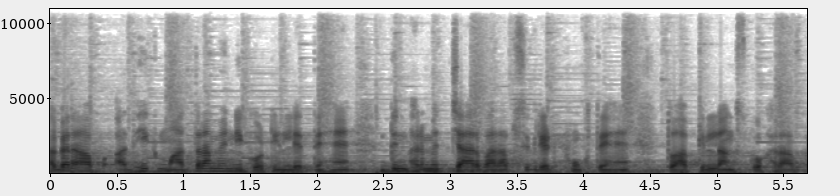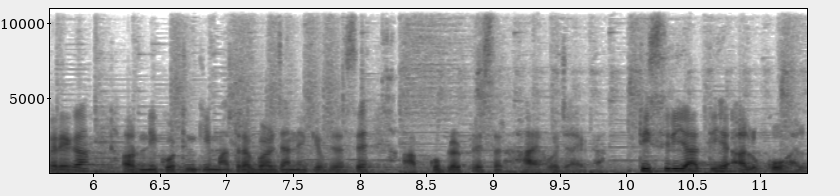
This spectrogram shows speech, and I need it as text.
अगर आप अधिक मात्रा में निकोटिन लेते हैं, दिन भर में चार बार आप सिगरेट फूंकते हैं तो आपके लंग्स को ख़राब करेगा और निकोटिन की मात्रा बढ़ जाने की वजह से आपको ब्लड प्रेशर हाई हो जाएगा। तीसरी आती है अल्कोहल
